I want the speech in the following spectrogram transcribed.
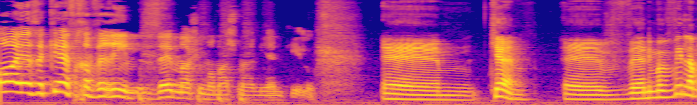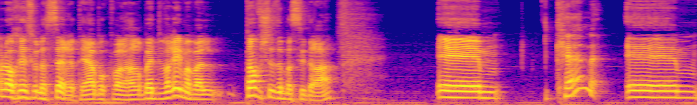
אוי איזה כיף חברים, זה משהו ממש מעניין כאילו. אמ, כן, אה, ואני מבין למה לא הכניסו לסרט, היה בו כבר הרבה דברים, אבל טוב שזה בסדרה. אמ, כן, אמ,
